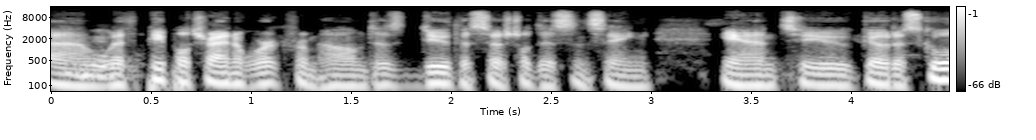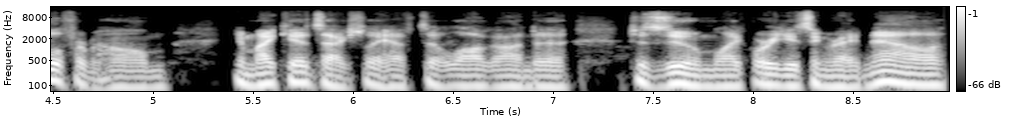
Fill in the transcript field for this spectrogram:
Uh, mm-hmm. With people trying to work from home to do the social distancing and to go to school from home, you know, my kids actually have to log on to, to Zoom like we're using right now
